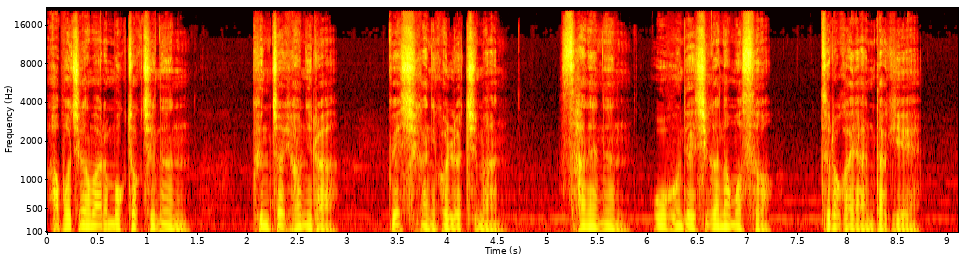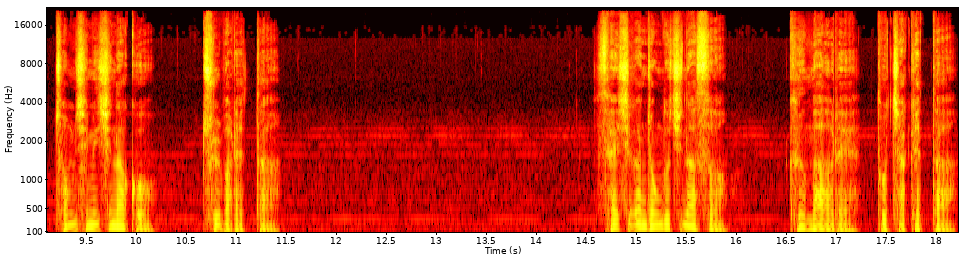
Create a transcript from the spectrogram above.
아버지가 말한 목적지는 근처 현이라 꽤 시간이 걸렸지만 산에는 오후 4시가 넘어서 들어가야 한다기에 점심이 지나고 출발했다. 3시간 정도 지나서 그 마을에 도착했다.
